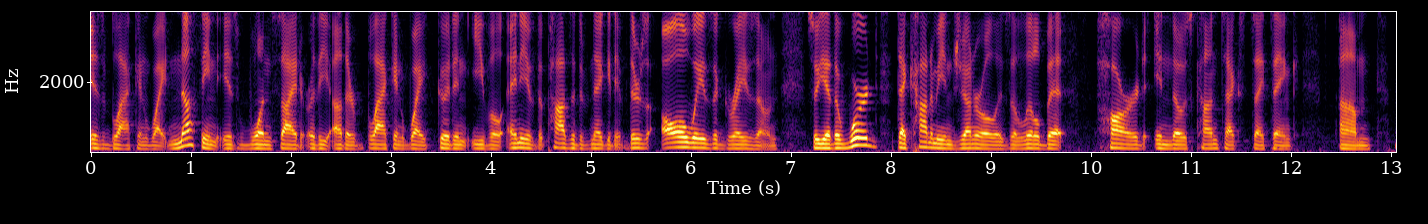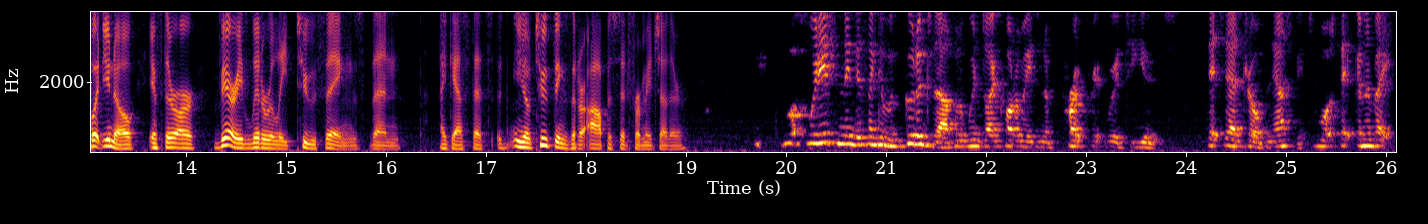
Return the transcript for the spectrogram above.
is black and white. Nothing is one side or the other, black and white, good and evil, any of the positive negative. There's always a gray zone. So yeah, the word dichotomy in general is a little bit hard in those contexts, I think. Um, but you know, if there are very literally two things, then I guess that's you know two things that are opposite from each other. What's, we just need to think of a good example of when dichotomy is an appropriate word to use. That's our job now, Spencer. What's that going to be?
